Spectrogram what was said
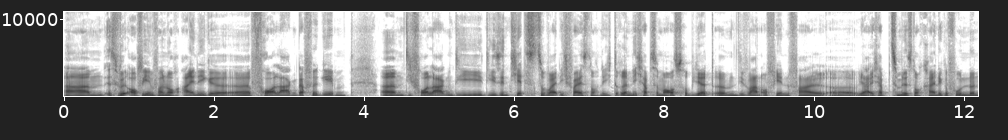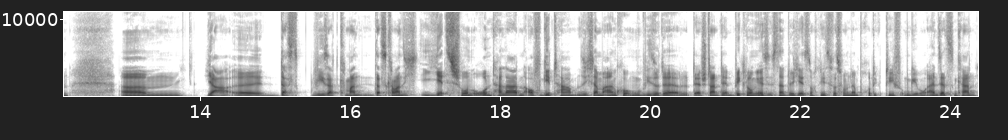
Ähm, es wird auf jeden Fall noch einige äh, Vorlagen dafür geben. Ähm, die Vorlagen, die, die sind jetzt, soweit ich weiß, noch nicht drin. Ich habe sie mal ausprobiert. Ähm, die waren auf jeden Fall, äh, ja, ich habe zumindest noch keine gefunden. Ähm, ja, äh, das, wie gesagt, kann man, das kann man sich jetzt schon runterladen auf GitHub und sich dann mal angucken, wie so der, der Stand der Entwicklung ist. Ist natürlich jetzt noch nichts, was man in einer Produktivumgebung einsetzen kann.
